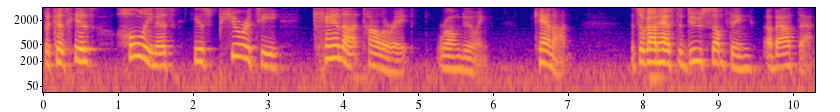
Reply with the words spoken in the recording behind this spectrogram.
Because his holiness, his purity, cannot tolerate wrongdoing. Cannot. And so God has to do something about that.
